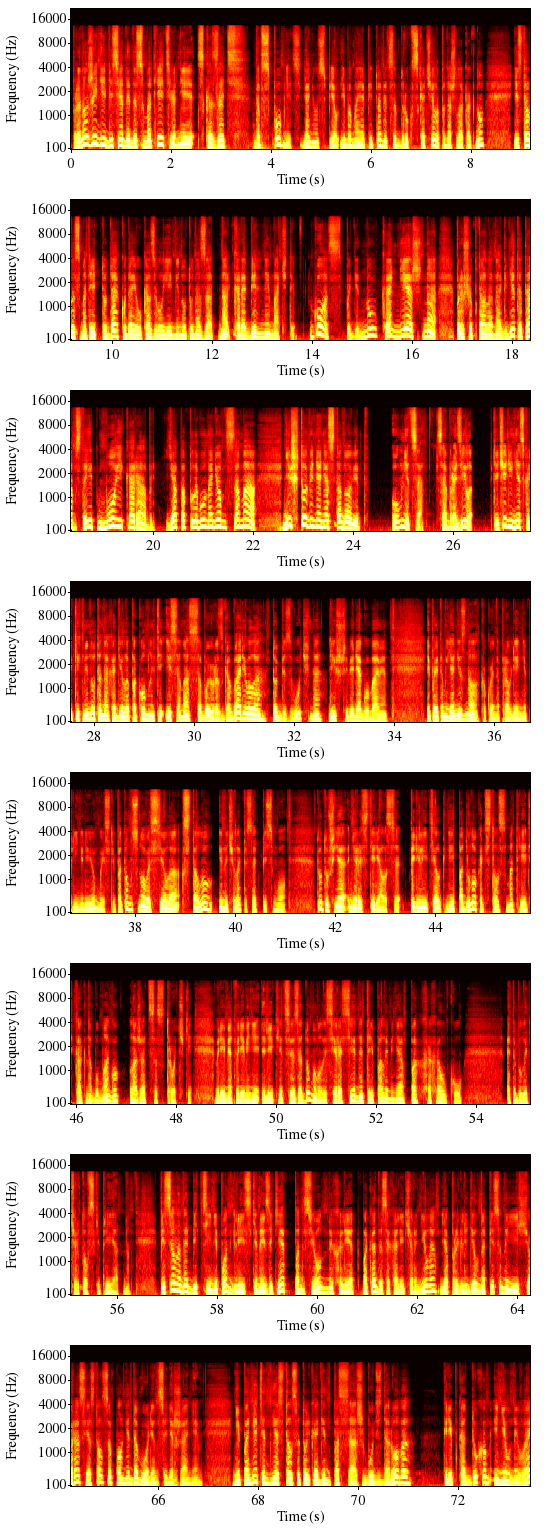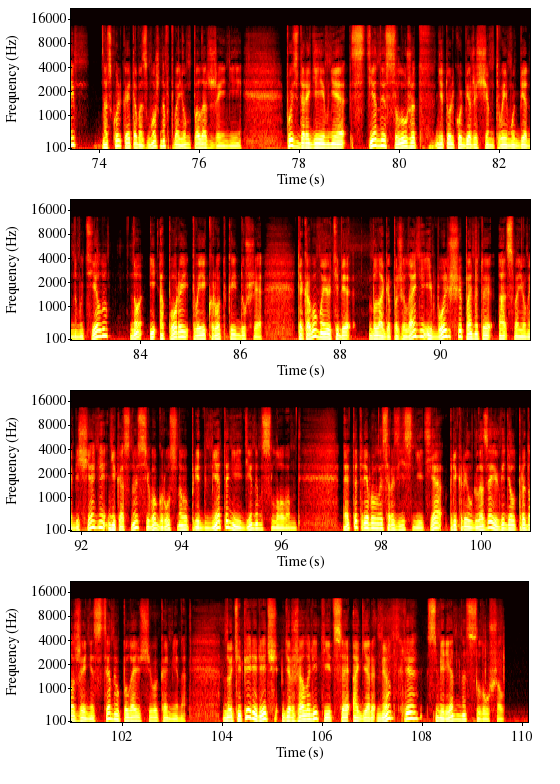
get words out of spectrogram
Продолжение беседы досмотреть, вернее, сказать, да вспомнить я не успел, ибо моя питомица вдруг вскочила, подошла к окну и стала смотреть туда, куда я указывал ей минуту назад, на корабельные мачты. «Господи, ну, конечно!» — прошептала она. «Где-то там стоит мой корабль. Я поплыву на нем сама. Ничто меня не остановит». «Умница!» — сообразила. В течение нескольких минут она ходила по комнате и сама с собой разговаривала, то беззвучно, лишь шевеля губами. И поэтому я не знал, какое направление приняли ее мысли. Потом снова села к столу и начала писать письмо. Тут уж я не растерялся, перелетел к ней под локоть, стал смотреть, как на бумагу ложатся строчки. Время от времени Летиция задумывалась и рассеянно трепала меня по хохолку. Это было чертовски приятно. Писала на Беттине по-английски, на языке пансионных лет. Пока досыхали чернила, я проглядел написанное еще раз и остался вполне доволен содержанием. Непонятен мне остался только один пассаж «Будь здорова, крепка духом и не унывай, насколько это возможно в твоем положении». Пусть, дорогие мне, стены служат не только убежищем твоему бедному телу, но и опорой твоей кроткой душе. Таково мое тебе благопожелание, и больше, памятуя о своем обещании, не коснусь всего грустного предмета ни единым словом». Это требовалось разъяснить. Я прикрыл глаза и увидел продолжение сцены у пылающего камина. Но теперь речь держала Летиция, а Гер Мюнхле смиренно слушал.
